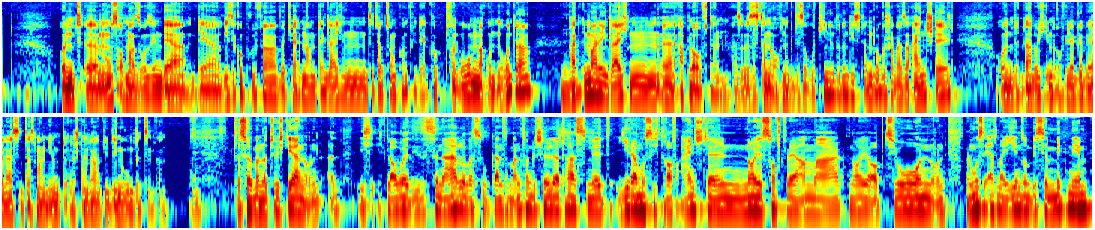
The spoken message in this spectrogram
Und äh, man muss auch mal so sehen, der, der Risikoprüfer wird ja immer mit der gleichen Situation konfrontiert. Der guckt von oben nach unten runter, mhm. hat immer den gleichen äh, Ablauf dann. Also es ist dann auch eine gewisse Routine drin, die sich dann logischerweise einstellt und dadurch eben auch wieder gewährleistet, dass man eben äh, schneller die Dinge umsetzen kann. Ja. Das hört man natürlich gern. Und äh, ich, ich, glaube, dieses Szenario, was du ganz am Anfang geschildert hast, mit jeder muss sich darauf einstellen, neue Software am Markt, neue Optionen und man muss erstmal jeden so ein bisschen mitnehmen.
